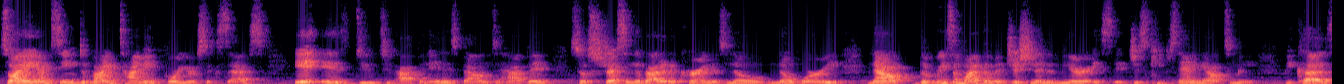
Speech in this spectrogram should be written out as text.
So I am seeing divine timing for your success. It is due to happen. It is bound to happen. So stressing about it occurring is no no worry. Now, the reason why the magician in the mirror is it just keeps standing out to me because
